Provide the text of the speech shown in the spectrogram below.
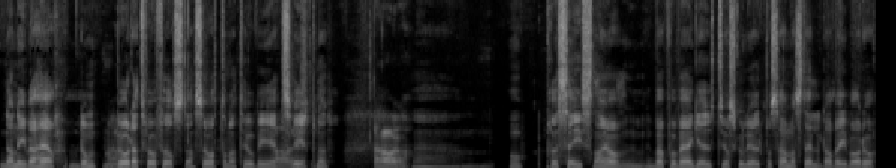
när ni var här, de Ja. båda två första sorterna tog vi i ett Ja, svep nu. Ja, ja. Eh, och precis när jag var på väg ut, jag skulle ut på samma ställe där vi var då,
